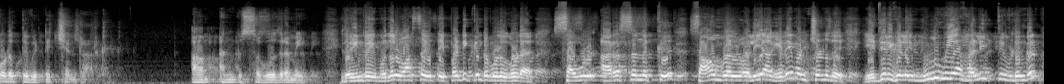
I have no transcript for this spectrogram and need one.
கொடுத்து விட்டு சென்றார்கள். ஆம் அன்பு சகோதரமே. இதோ இன்றைய முதல் வாசகத்தை படிக்கின்ற பொழுது கூட சவுல் அரசனுக்கு சாம்பல் வழியாக இறைவன் சொன்னது எதிரிகளை முழுமையாக அழித்து விடுங்கள்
